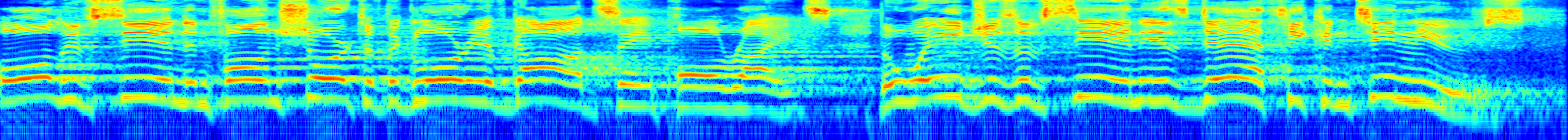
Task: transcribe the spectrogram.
all have sinned and fallen short of the glory of God, St. Paul writes. The wages of sin is death, he continues.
